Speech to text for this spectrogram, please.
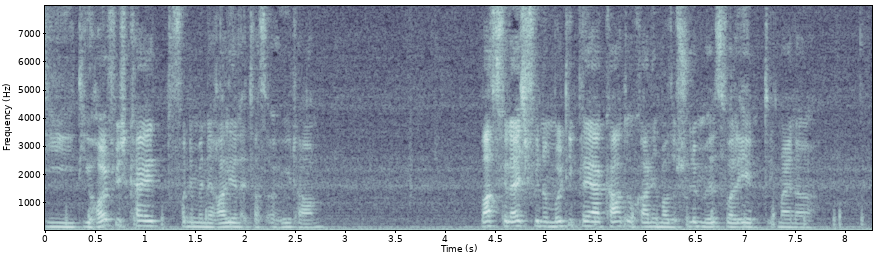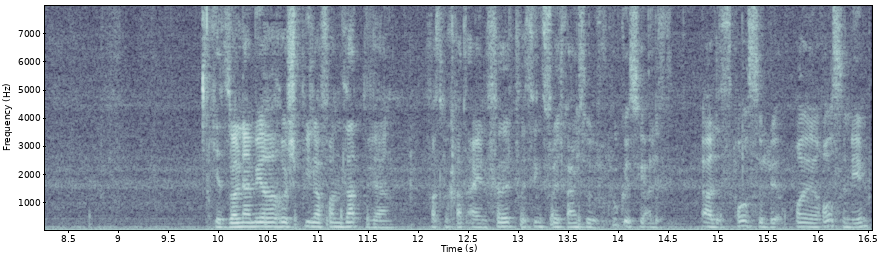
die, die Häufigkeit von den Mineralien etwas erhöht haben. Was vielleicht für eine Multiplayer-Karte auch gar nicht mal so schlimm ist, weil eben, ich meine, hier sollen ja mehrere Spieler von satt werden. Was mir gerade einfällt, weswegen es vielleicht gar nicht so klug ist, hier alles, alles äh, rauszunehmen.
